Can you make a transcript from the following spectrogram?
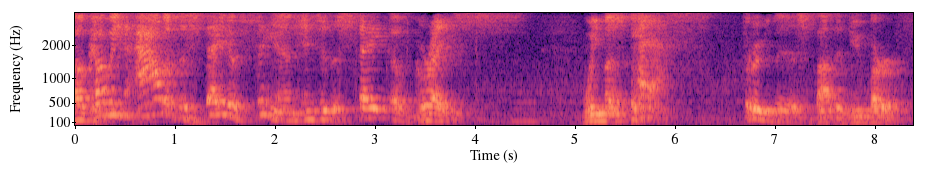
A coming out of the state of sin into the state of grace. We must pass through this by the new birth.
